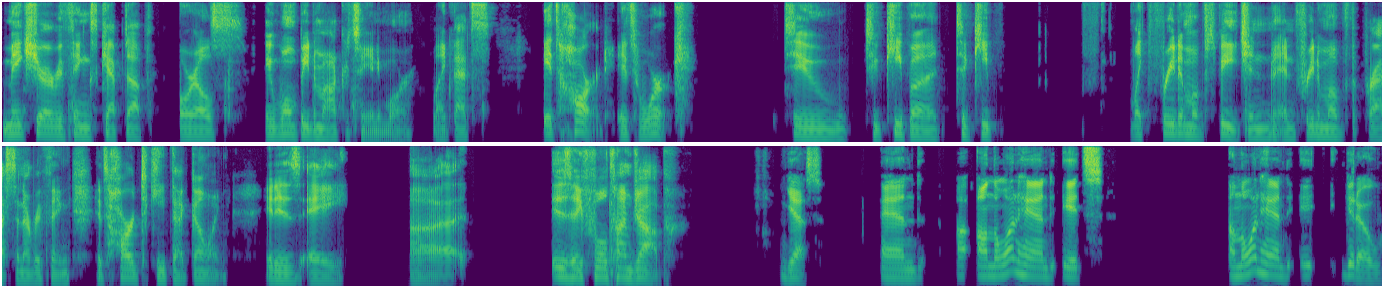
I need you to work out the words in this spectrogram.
make sure everything's kept up or else it won't be democracy anymore. Like that's it's hard. It's work to to keep a to keep like freedom of speech and and freedom of the press and everything it's hard to keep that going it is a uh is a full-time job Yes. And uh, on the one hand, it's on the one hand, it, you know,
